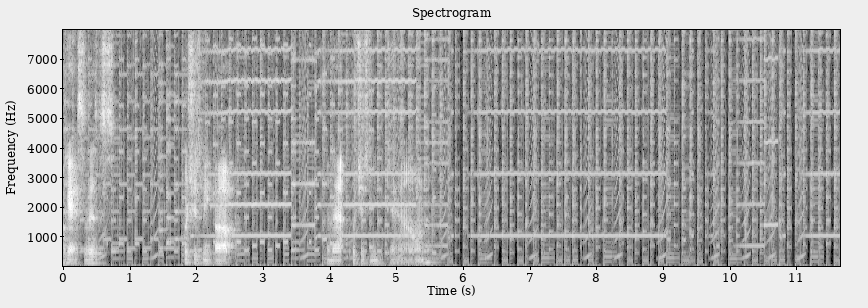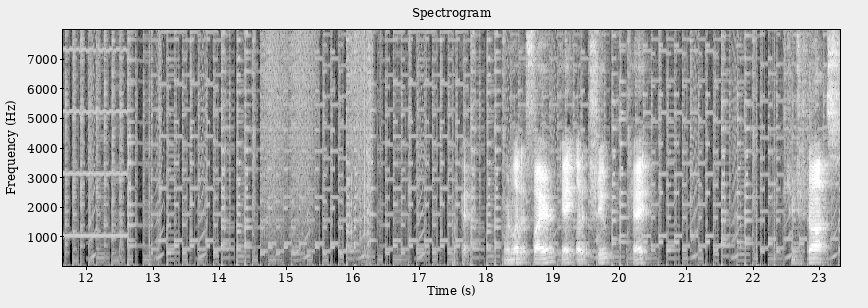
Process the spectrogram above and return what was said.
Okay, so this pushes me up, and that pushes me down. Okay, we're gonna let it fire. Okay, let it shoot. Okay. Shoot your shots.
